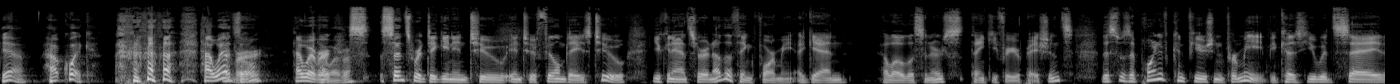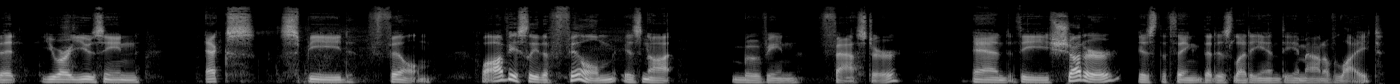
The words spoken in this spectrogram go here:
Yeah, how quick? However, however, However. s- since we're digging into into film days too, you can answer another thing for me again. Hello, listeners. Thank you for your patience. This was a point of confusion for me because you would say that you are using X speed film. Well, obviously, the film is not moving faster, and the shutter is the thing that is letting in the amount of light.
